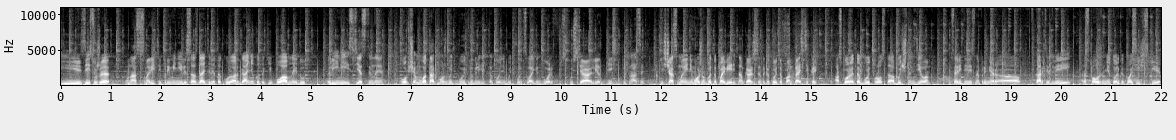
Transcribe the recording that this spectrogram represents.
И здесь уже у нас, смотрите, применили создатели такую органику, такие плавно идут линии естественные. В общем, вот так, может быть, будет выглядеть какой-нибудь Volkswagen Golf спустя лет 10-15. И сейчас мы не можем в это поверить, нам кажется это какой-то фантастикой, а скоро это будет просто обычным делом. Смотрите, здесь, например, э, в карте дверей расположены не только классические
